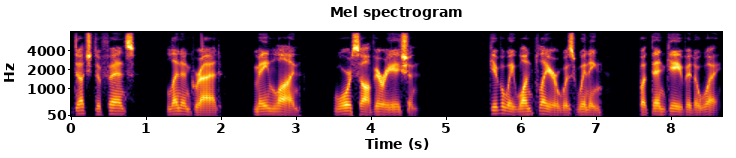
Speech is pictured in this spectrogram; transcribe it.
Dutch defense, Leningrad, main line, Warsaw variation. Giveaway one player was winning, but then gave it away.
